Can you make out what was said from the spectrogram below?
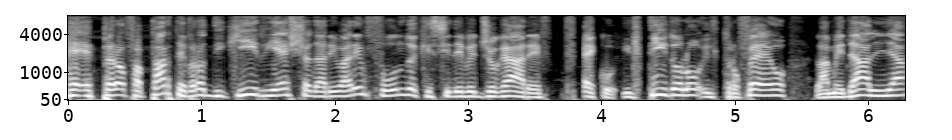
eh, però fa parte però di chi riesce ad arrivare in fondo e che si deve giocare ecco, il titolo, il trofeo, la medaglia.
